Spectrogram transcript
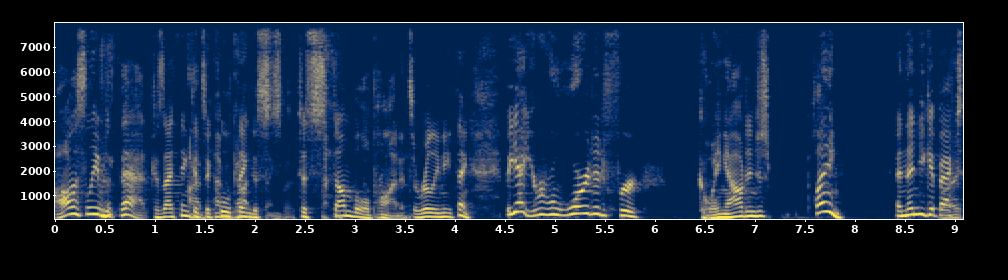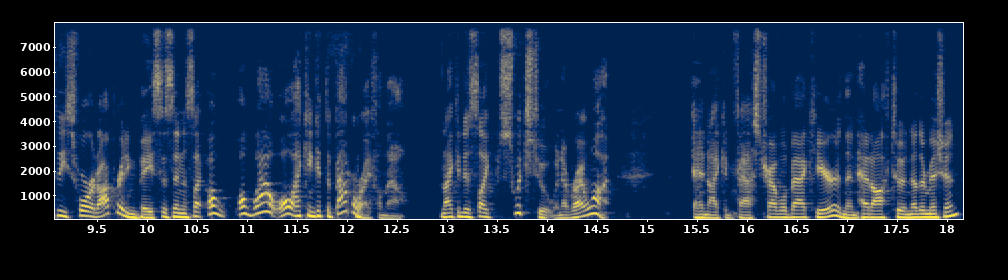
I'll just leave it at that because I think it's I a cool thing to, gotten s- the thing, to stumble upon. It's a really neat thing. But yeah, you're rewarded for going out and just playing. And then you get back Right. to these forward operating bases and it's like, oh, oh wow, oh, I can get the battle rifle now. And I can just like switch to it whenever I want. And I can fast travel back here and then head off to another mission.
